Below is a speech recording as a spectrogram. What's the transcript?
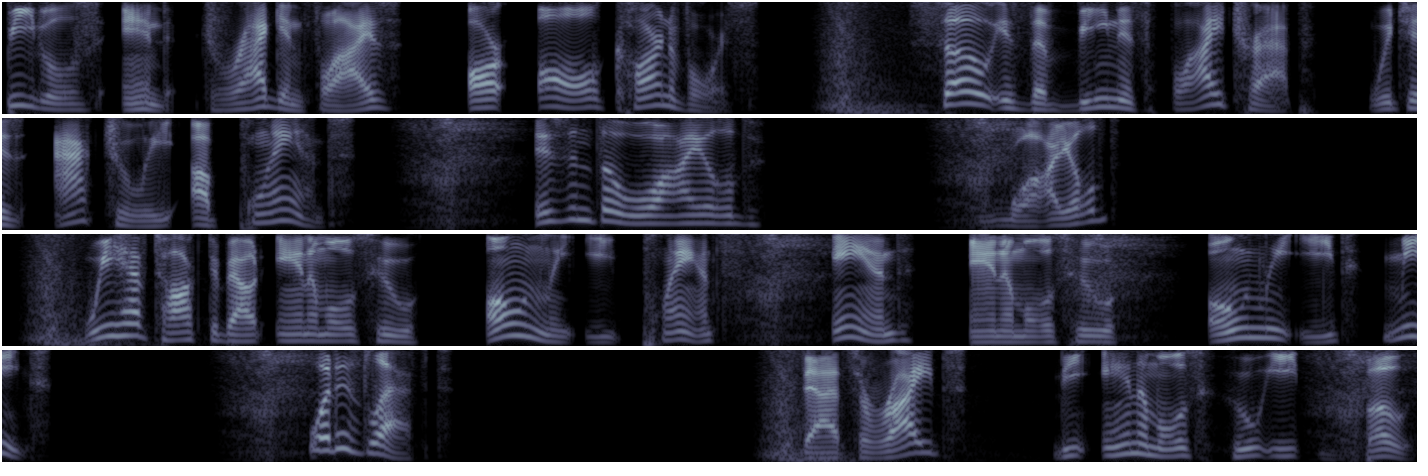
beetles and dragonflies are all carnivores. So is the Venus flytrap, which is actually a plant. Isn't the wild wild? We have talked about animals who only eat plants and animals who only eat meat. What is left? That's right, the animals who eat both,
